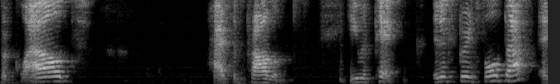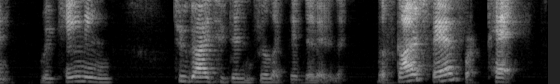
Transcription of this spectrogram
MacLeod had some problems. He would pick inexperienced fullbacks and retaining two guys who didn't feel like they did anything. The Scottish fans were pissed.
